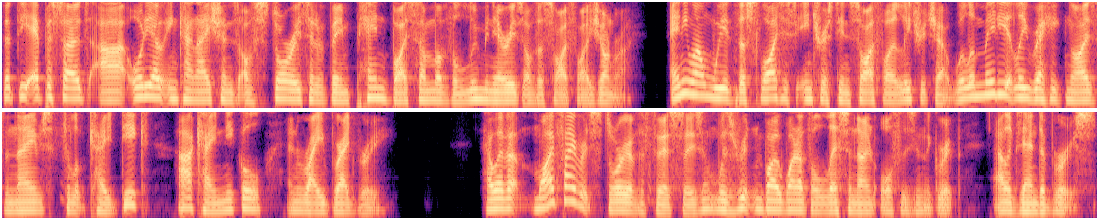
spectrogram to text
that the episodes are audio incarnations of stories that have been penned by some of the luminaries of the sci-fi genre. Anyone with the slightest interest in sci-fi literature will immediately recognize the names Philip K. Dick, R.K. Nicholl, and Ray Bradbury. However, my favourite story of the first season was written by one of the lesser known authors in the group, Alexander Bruce.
